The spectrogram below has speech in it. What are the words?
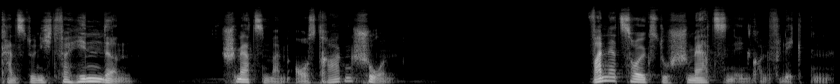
kannst du nicht verhindern. Schmerzen beim Austragen schon. Wann erzeugst du Schmerzen in Konflikten?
